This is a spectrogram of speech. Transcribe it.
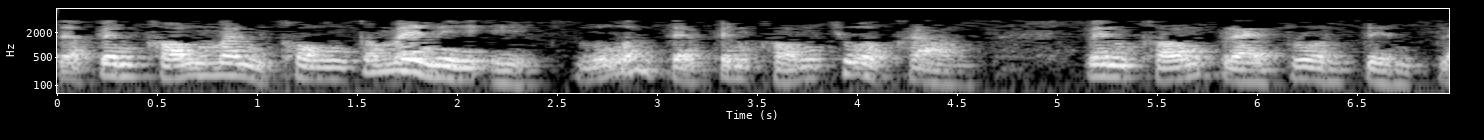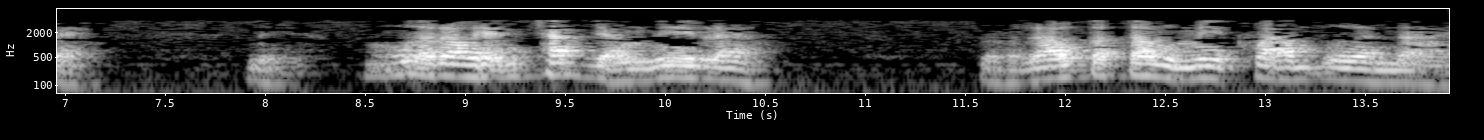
แต่เป็นของมั่นคงก็ไม่มีอีกล้วนแต่เป็นของชั่วคราว เป็นของแปรปรวนเปลี่ยนแปลงนี่เมื่อเราเห็นชัดอย่างนี้แล้ว เราก็ต้องมีความเบื่อหน่าย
